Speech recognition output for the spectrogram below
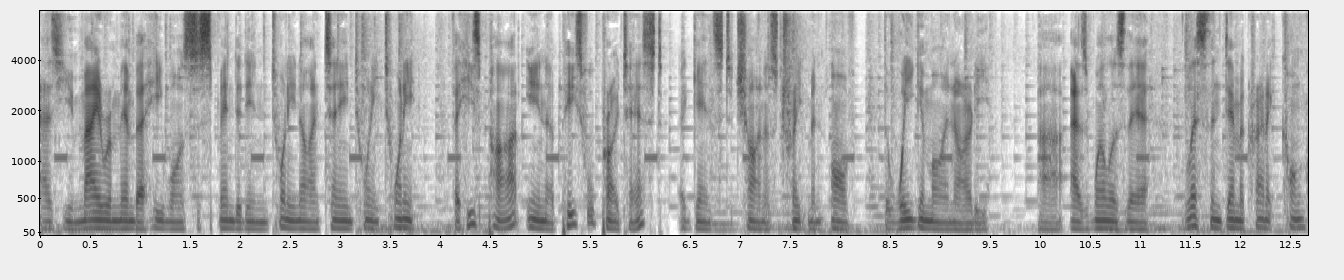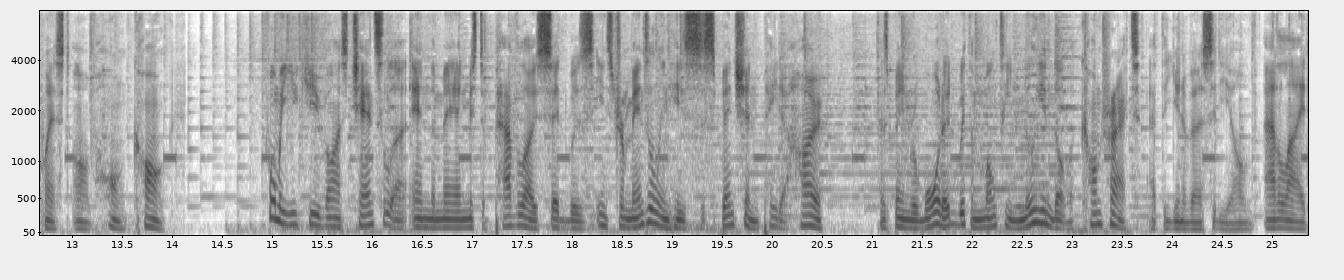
As you may remember, he was suspended in 2019 2020 for his part in a peaceful protest against China's treatment of the Uyghur minority, uh, as well as their less than democratic conquest of Hong Kong. Former UQ Vice Chancellor and the man Mr. Pavlou said was instrumental in his suspension, Peter Ho, has been rewarded with a multi million dollar contract at the University of Adelaide.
